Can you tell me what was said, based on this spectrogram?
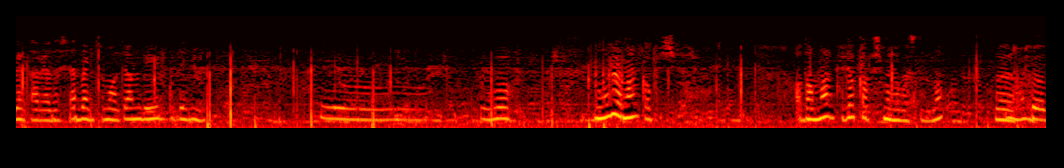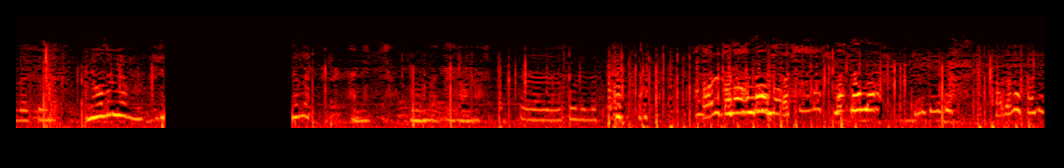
Evet arkadaşlar ben kim olacağım değil kuzenim. Kapışıyor. Adamlar güzel kapışmaya başladı lan. He tövbe tövbe. Ne bu? Allah Allah Allah. Hadi bak hadi.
